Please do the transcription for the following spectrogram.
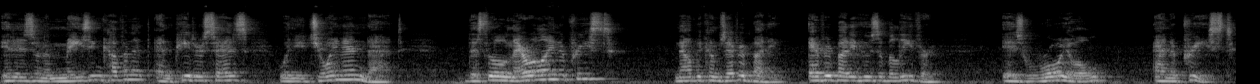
It is an amazing covenant, and Peter says when you join in that, this little narrow line of priest now becomes everybody. Everybody who's a believer is royal and a priest.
